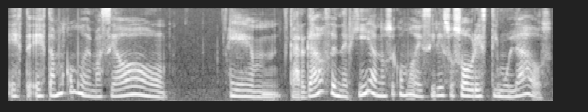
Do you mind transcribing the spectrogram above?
este, estamos como demasiado em, cargados de energía, no sé cómo decir eso, sobreestimulados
